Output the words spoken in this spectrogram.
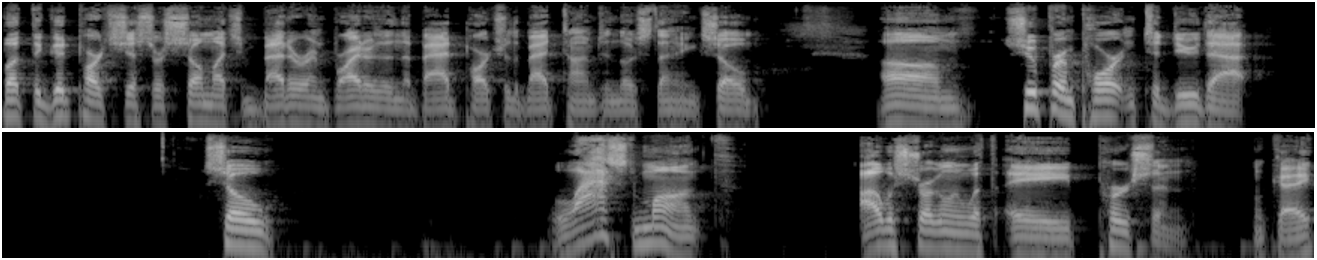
but the good parts just are so much better and brighter than the bad parts or the bad times in those things. So, um, super important to do that. So, last month, I was struggling with a person Okay.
